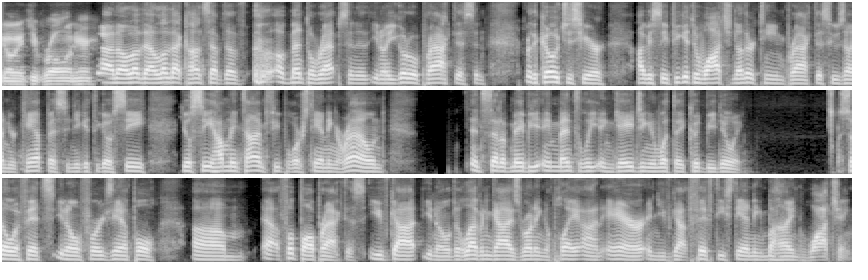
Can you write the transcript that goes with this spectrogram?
you want me to keep rolling here? Yeah, no, I love that. I love that concept of of mental reps. And you know, you go to a practice, and for the coaches here, obviously, if you get to watch another team practice who's on your campus, and you get to go see, you'll see how many times people are standing around instead of maybe mentally engaging in what they could be doing. So if it's, you know, for example, um, at football practice, you've got, you know, the 11 guys running a play on air and you've got 50 standing behind watching.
